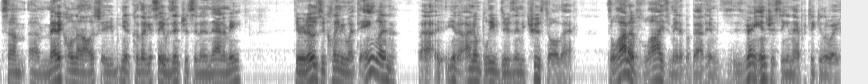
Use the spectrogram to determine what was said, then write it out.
some uh, medical knowledge. You know, because like I say, he was interested in anatomy. There are those who claim he went to England, but uh, you know, I don't believe there's any truth to all that. There's a lot of lies made up about him. He's very interesting in that particular way.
